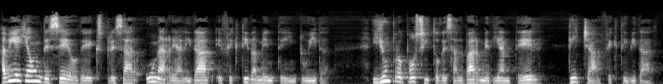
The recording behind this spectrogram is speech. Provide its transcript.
había ya un deseo de expresar una realidad efectivamente intuida y un propósito de salvar mediante él dicha afectividad.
